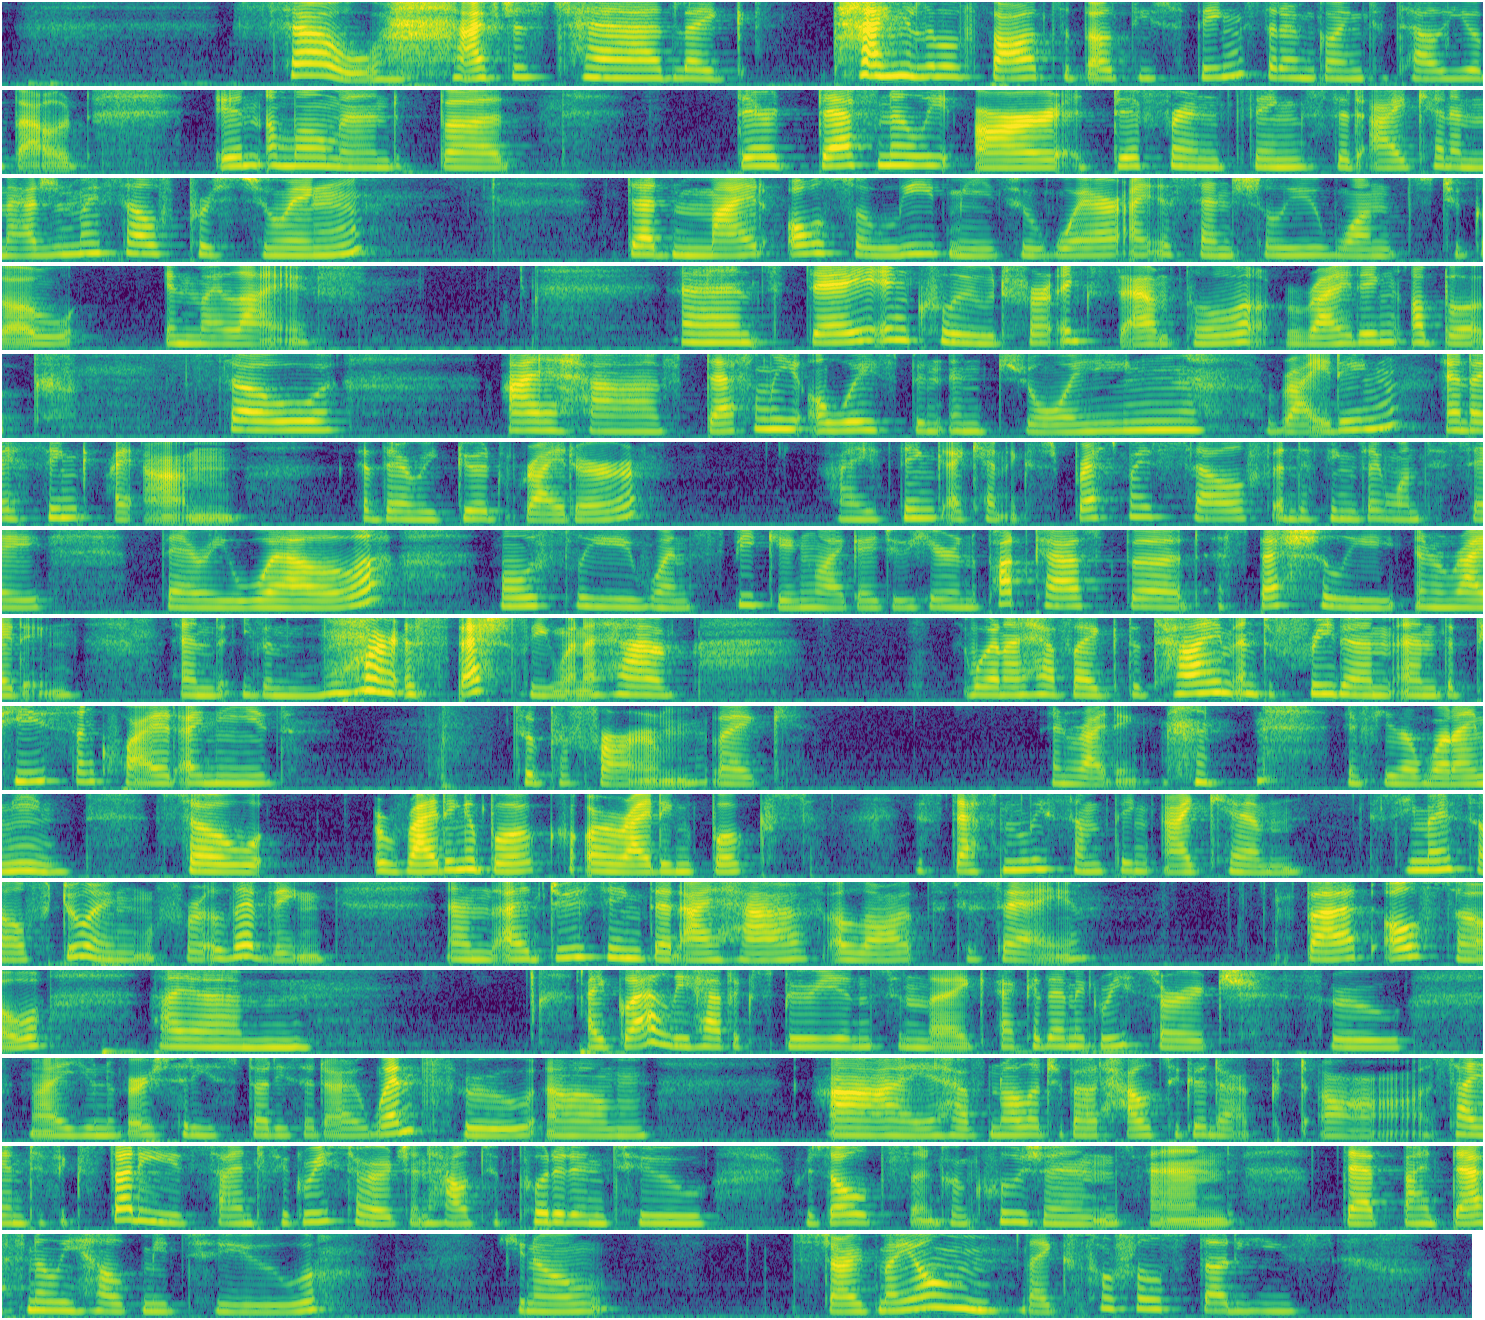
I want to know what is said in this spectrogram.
So, I've just had like tiny little thoughts about these things that I'm going to tell you about in a moment, but there definitely are different things that I can imagine myself pursuing that might also lead me to where I essentially want to go in my life. And they include, for example, writing a book. So, I have definitely always been enjoying writing, and I think I am a very good writer. I think I can express myself and the things I want to say very well, mostly when speaking, like I do here in the podcast, but especially in writing, and even more especially when I have when I have like the time and the freedom and the peace and quiet I need to perform, like in writing, if you know what I mean. So, writing a book or writing books is definitely something I can see myself doing for a living. And I do think that I have a lot to say. But also, I. Um, I gladly have experience in like academic research through my university studies that I went through, um, I have knowledge about how to conduct uh, scientific studies, scientific research, and how to put it into results and conclusions. And that might definitely help me to, you know, start my own like social studies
